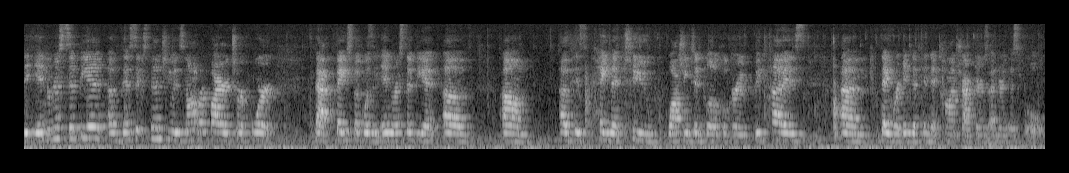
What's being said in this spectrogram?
the end recipient of this expense. He was not required to report that Facebook was an end recipient of, um, of his payment to Washington Political Group because, um, they were independent contractors under this rule.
